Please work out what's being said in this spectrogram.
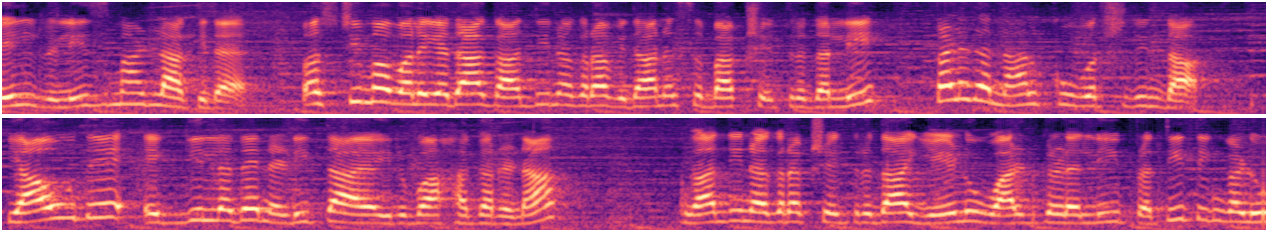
ಬಿಲ್ ರಿಲೀಸ್ ಮಾಡಲಾಗಿದೆ. ಪಶ್ಚಿಮ ವಲಯದ ಗಾಂಧಿನಗರ ವಿಧಾನಸಭಾ ಕ್ಷೇತ್ರದಲ್ಲಿ ಕಳೆದ ನಾಲ್ಕು ವರ್ಷದಿಂದ ಯಾವುದೇ ಎಗ್ಗಿಲ್ಲದೆ ನಡೀತಾ ಇರುವ ಹಗರಣ ಗಾಂಧಿನಗರ ಕ್ಷೇತ್ರದ ಏಳು ವಾರ್ಡ್ಗಳಲ್ಲಿ ಪ್ರತಿ ತಿಂಗಳು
